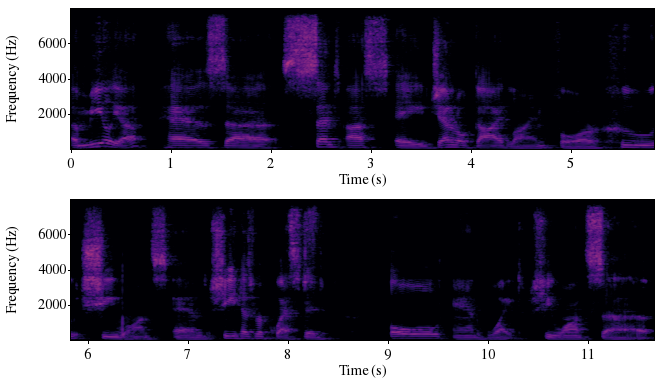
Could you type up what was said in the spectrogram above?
Amelia has uh, sent us a general guideline for who she wants, and she has requested old and white. She wants uh,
